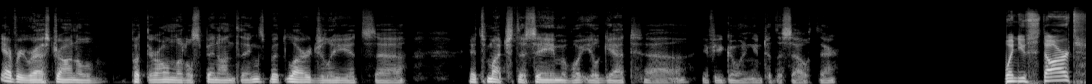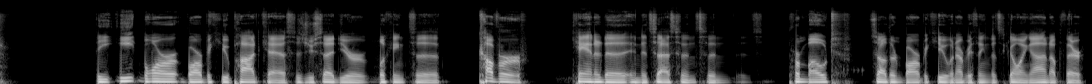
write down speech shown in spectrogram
every restaurant will put their own little spin on things, but largely it's uh, it's much the same of what you'll get uh, if you're going into the South there. When you start the Eat More Barbecue podcast, as you said, you're looking to cover Canada in its essence and promote Southern barbecue and everything that's going on up there.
